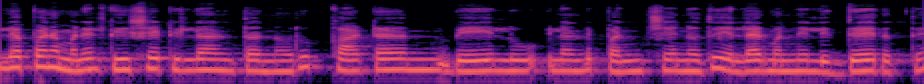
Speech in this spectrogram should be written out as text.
ಇಲ್ಲಪ್ಪ ನಮ್ಮ ಮನೇಲಿ ಟೀ ಶರ್ಟ್ ಇಲ್ಲ ಅಂತ ಅನ್ನೋರು ಕಾಟನ್ ಬೇಲು, ಇಲ್ಲಾಂದರೆ ಪಂಚೆ ಅನ್ನೋದು ಎಲ್ಲರ ಮನೇಲಿ ಇದ್ದೇ ಇರುತ್ತೆ.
